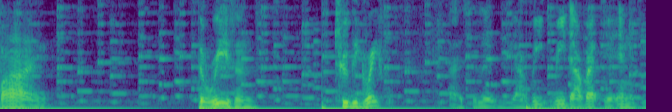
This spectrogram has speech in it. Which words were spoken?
find the reasons to be grateful. Absolutely. You gotta re- redirect your energy.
